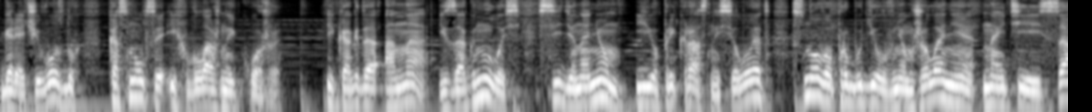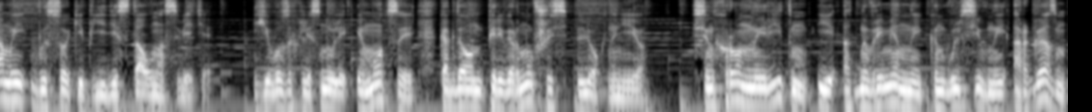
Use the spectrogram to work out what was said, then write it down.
Горячий воздух коснулся их влажной кожи. И когда она изогнулась, сидя на нем, ее прекрасный силуэт снова пробудил в нем желание найти ей самый высокий пьедестал на свете. Его захлестнули эмоции, когда он, перевернувшись, лег на нее. Синхронный ритм и одновременный конвульсивный оргазм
